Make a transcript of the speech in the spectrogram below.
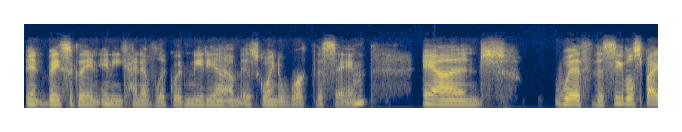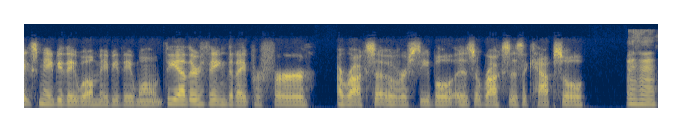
it basically in any kind of liquid medium is going to work the same. And with the Siebel spikes, maybe they will, maybe they won't. The other thing that I prefer Aroxa over Siebel is Aroxa is a capsule. Mm-hmm.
